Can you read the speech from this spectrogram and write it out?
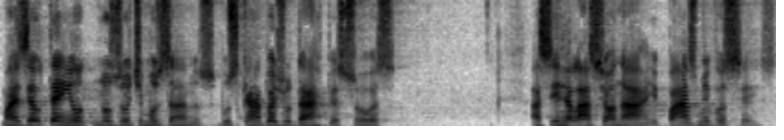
Mas eu tenho, nos últimos anos, buscado ajudar pessoas a se relacionar. E pasme vocês,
